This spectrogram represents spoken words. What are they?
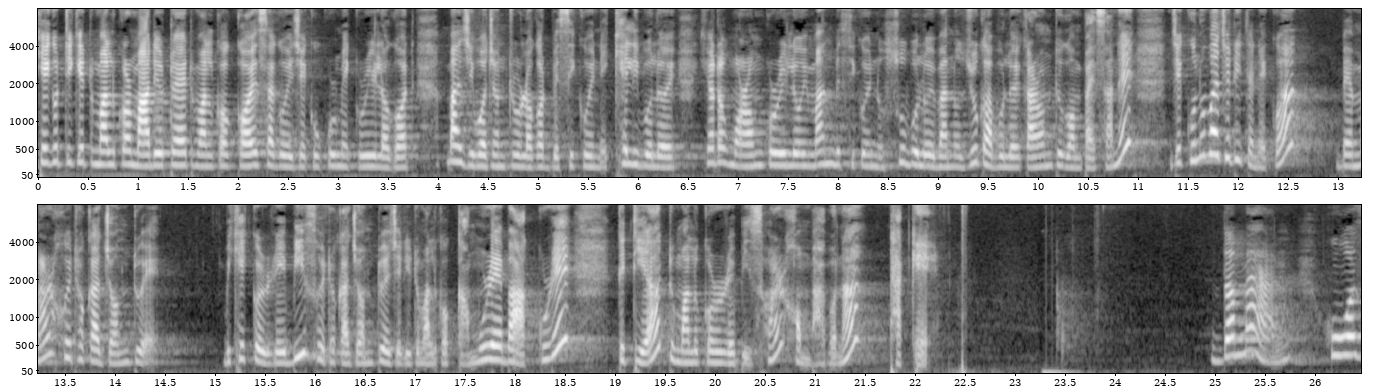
সেই গতিকে তোমালোকৰ মা দেউতাই তোমালোকক কয় চাগৈ যে কুকুৰ মেকুৰীৰ লগত বা জীৱ জন্তুৰ লগত বেছিকৈ নেখেলিবলৈ সিহঁতক মৰম কৰিলেও ইমান বেছিকৈ নুচুবলৈ বা নোজোকাবলৈ কাৰণটো গম পাইছানে? যে কোনোবা যদি তেনেকুৱা বেমাৰ হৈ থকা জন্তুৱে বিশেষকৈ ৰেবিজ হৈ থকা জন্তুৱে যদি তোমালোকক কামোৰে বা আঁকুৰে তেতিয়া তোমালোকৰ ৰেবিজ হোৱাৰ সম্ভাৱনা থাকে The man who was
